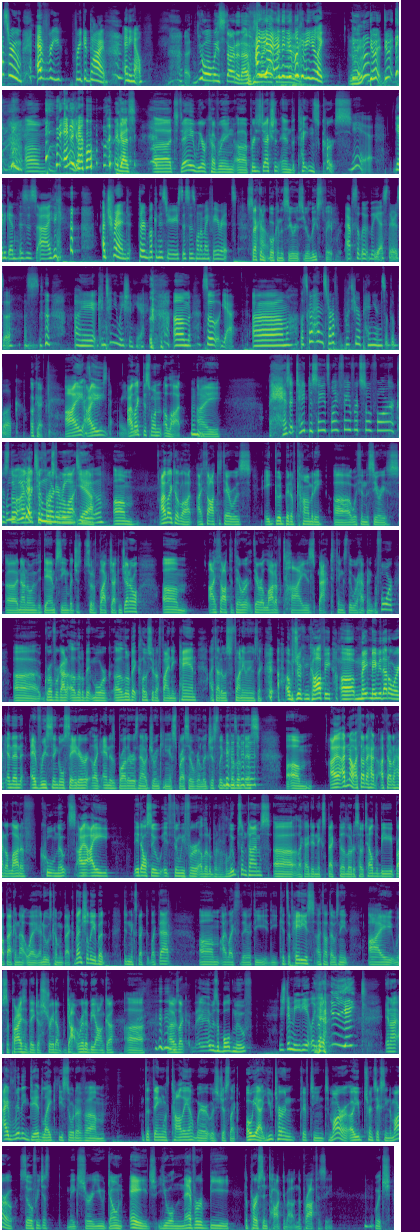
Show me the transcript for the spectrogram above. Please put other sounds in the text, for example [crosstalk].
classroom every freaking time. Anyhow, You always started. I was yeah, and then you you look at me and you're like, do it, do it, do it. [laughs] Um, Anyhow, hey guys. Uh, today we are covering uh, Percy Jackson and the Titan's Curse. yeah. Yet again, this is uh, I think [laughs] a trend. Third book in the series. This is one of my favorites. Second Oh. book in the series, your least favorite. Absolutely, yes. There's a a, s- [laughs] a continuation here. um. So yeah. Um. Let's go ahead and start off with your opinions of the book. Okay, I I first time reader. I like this one a lot. Mm-hmm. I I hesitate to say it's my favorite so far because Well, though I like the first one a lot. Yeah. Um, I liked it a lot. I thought that there was a good bit of comedy uh within the series. Uh, not only the dam scene, but just sort of blackjack in general. Um, I thought that there were there were a lot of ties back to things that were happening before. Uh, Grover got a little bit more, a little bit closer to finding Pan. I thought it was funny when he was like, "I was drinking coffee. Uh, may- maybe that'll work." And then every single satyr, like, and his brother is now drinking espresso religiously because of this. [laughs] um, I, I don't know. I thought I had, I thought I had a lot of cool notes. I, I, it also it threw me for a little bit of a loop sometimes. Uh, like I didn't expect the Lotus Hotel to be brought back in that way. I knew it was coming back eventually, but didn't expect it like that. Um, I liked the the the kids of Hades. I thought that was neat. I was surprised that they just straight up got rid of Bianca. Uh, I was like, [laughs] it was a bold move, Just immediately like, yeet. and I, I really did like the sort of um, the thing with Thalia where it was just like, oh yeah, you turn 15 tomorrow. Oh, you turn 16 tomorrow. So if we just make sure you don't age, you will never be the person talked about in the prophecy, which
